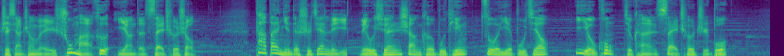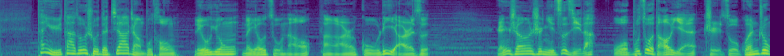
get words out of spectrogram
只想成为舒马赫一样的赛车手。大半年的时间里，刘轩上课不听，作业不交，一有空就看赛车直播。但与大多数的家长不同，刘墉没有阻挠，反而鼓励儿子：“人生是你自己的，我不做导演，只做观众。”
